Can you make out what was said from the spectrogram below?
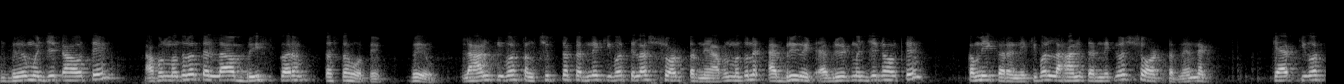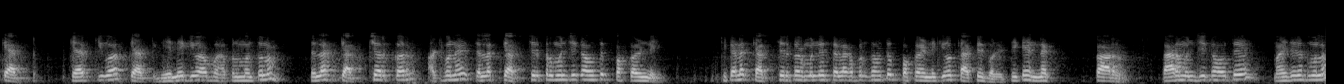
ब्रेव म्हणजे काय होते? आपण म्हणतो ना त्याला ब्रीफ कर तसं होते. ब्रेव लहान किंवा संक्षिप्त करणे किंवा त्याला शॉर्ट करणे. आपण म्हणतो ना ॲब्रिवेट ॲब्रिवेट म्हणजे काय होते? कमी करणे किंवा लहान करणे किंवा शॉर्ट करणे नेक्स्ट कॅप किंवा कॅप्ट कॅप किंवा कॅप्ट घेणे किंवा आपण- म्हणतो ना, त्याला कॅप्चर कर. आठवण आहे? त्याला कॅप्चर कर म्हणजे काय होते? पकडणे. ठीक आहे ना? कॅप्चर कर म्हणजे त्याला आपण काय होतं? पकडणे किंवा कॅपेबल ठीक आहे? नेक्स्ट कार कार म्हणजे काय होते? माहिती आहे का तुम्हाला?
